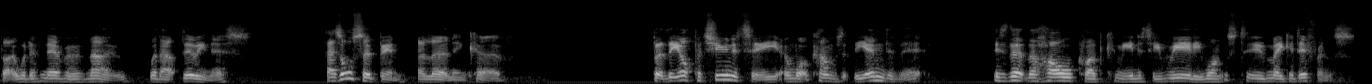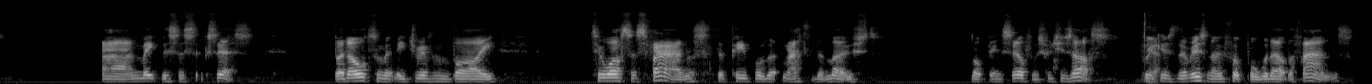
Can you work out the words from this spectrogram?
that I would have never have known without doing this has also been a learning curve. But the opportunity and what comes at the end of it is that the whole club community really wants to make a difference and make this a success, but ultimately driven by to us as fans, the people that matter the most, not being selfish, which is us, because yeah. there is no football without the fans,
